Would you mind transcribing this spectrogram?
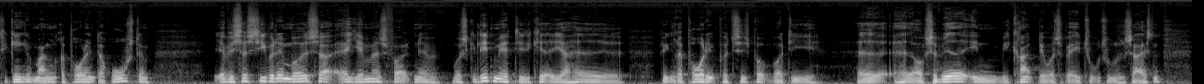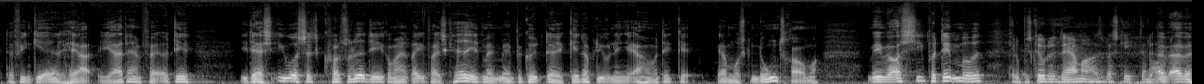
til gengæld mange rapporter ind, der roste dem. Jeg vil så sige på den måde, så er hjemmeværnsfolkene måske lidt mere dedikerede. Jeg havde, øh, fik en rapport ind på et tidspunkt, hvor de havde, havde observeret en migrant, det var tilbage i 2016, der fungerede her hjerteanfald, og det, i deres iver, så kontrollerede de ikke, om han rent faktisk havde et, men, men begyndte genoplevningen af ham, og det gav måske nogle traumer. Men jeg vil også sige på den måde... Kan du beskrive det nærmere? Altså, hvad skete der?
